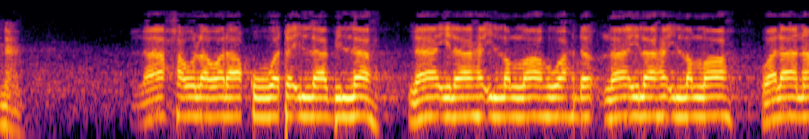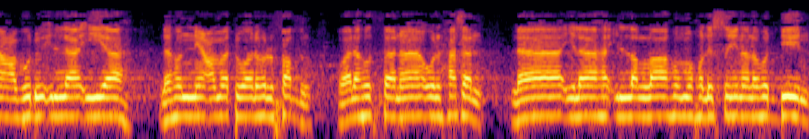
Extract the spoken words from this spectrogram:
نعم. لا حول ولا قوة إلا بالله. لا إله إلا الله وحده لا إله إلا الله ولا نعبد إلا إياه. له النعمة وله الفضل وله الثناء الحسن. لا إله إلا الله مخلصين له الدين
